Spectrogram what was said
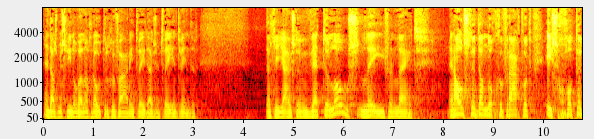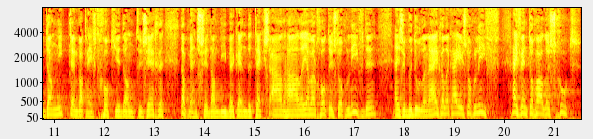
en dat is misschien nog wel een groter gevaar in 2022, dat je juist een wetteloos leven leidt. En als er dan nog gevraagd wordt, is God er dan niet en wat heeft God je dan te zeggen? Dat mensen dan die bekende tekst aanhalen, ja maar God is toch liefde? En ze bedoelen eigenlijk, hij is toch lief? Hij vindt toch alles goed?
